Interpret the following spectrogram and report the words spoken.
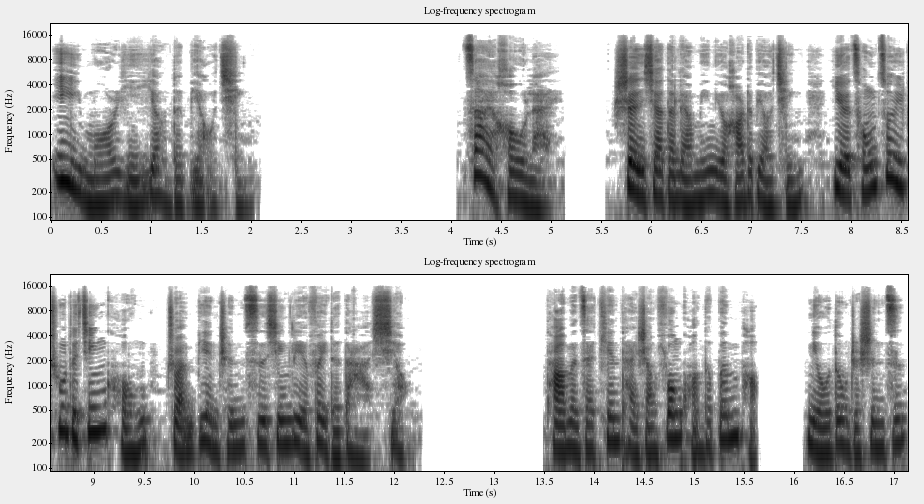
一模一样的表情。再后来。剩下的两名女孩的表情也从最初的惊恐转变成撕心裂肺的大笑。他们在天台上疯狂地奔跑，扭动着身姿，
